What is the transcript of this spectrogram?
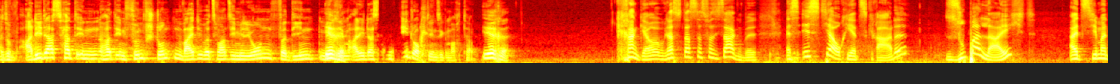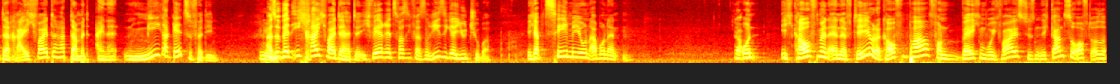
Also Adidas hat in, hat in fünf Stunden weit über 20 Millionen verdient mit Irre. dem Adidas NFT-Drop, den sie gemacht haben. Irre. krank, ja, aber das, das ist das, was ich sagen will. Es ist ja auch jetzt gerade super leicht, als jemand, der Reichweite hat, damit eine mega Geld zu verdienen. Mhm. Also, wenn ich Reichweite hätte, ich wäre jetzt, was ich weiß, ein riesiger YouTuber. Ich habe 10 Millionen Abonnenten. Ja. Und ich kaufe mir ein NFT oder kaufe ein paar von welchen, wo ich weiß, die sind nicht ganz so oft oder so,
